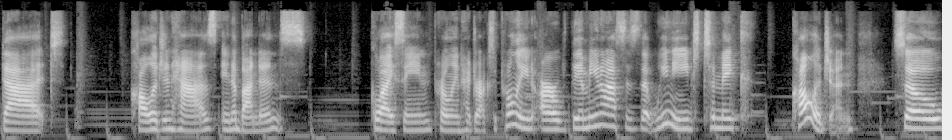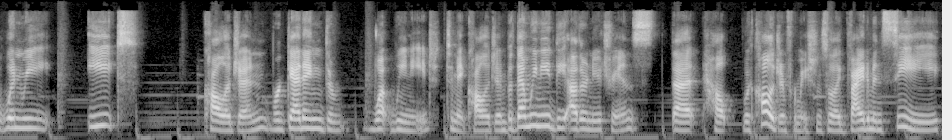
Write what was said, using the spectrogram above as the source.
that collagen has in abundance, glycine, proline, hydroxyproline, are the amino acids that we need to make collagen. So when we eat collagen, we're getting the what we need to make collagen, but then we need the other nutrients that help with collagen formation. So like vitamin C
